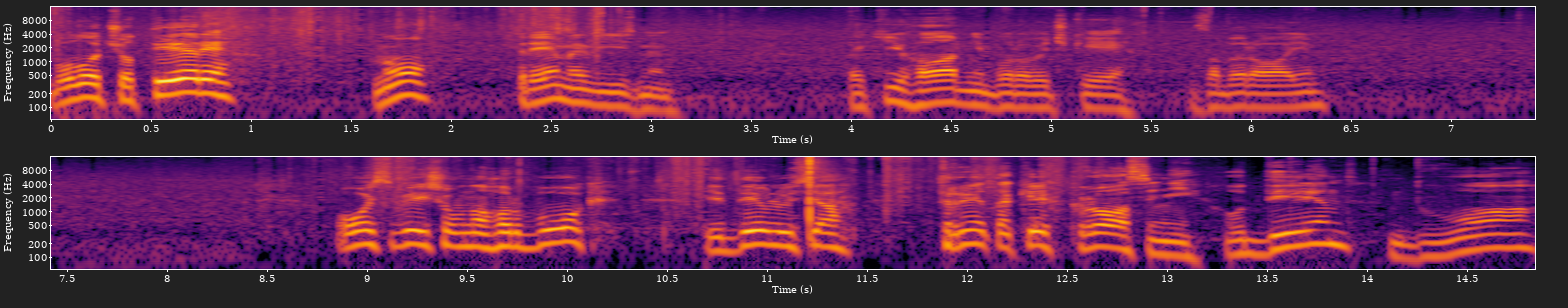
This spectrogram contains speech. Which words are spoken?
було чотири. Ну, три ми візьмемо. Такі гарні боровички. Забираємо. Ось вийшов на горбок і дивлюся три таких красені. Один, два,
